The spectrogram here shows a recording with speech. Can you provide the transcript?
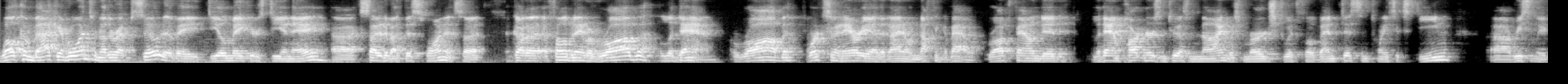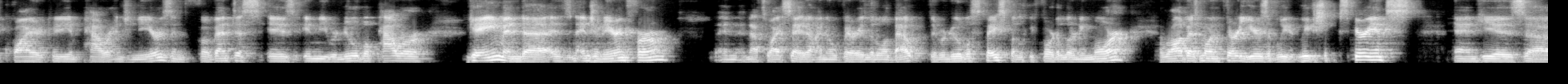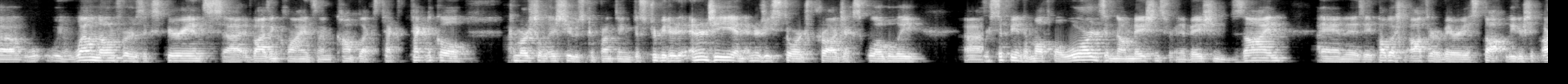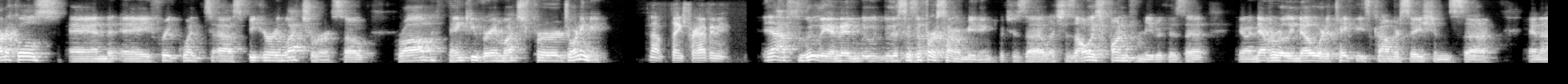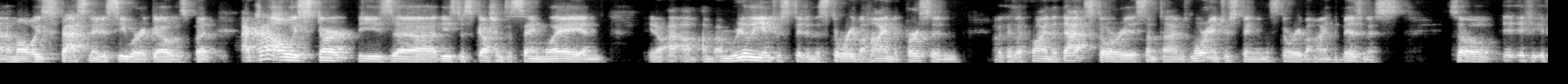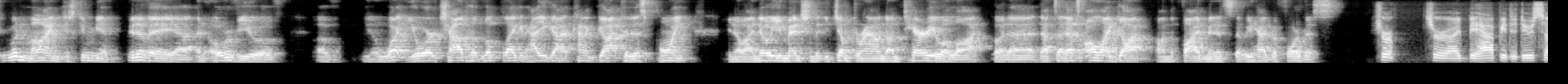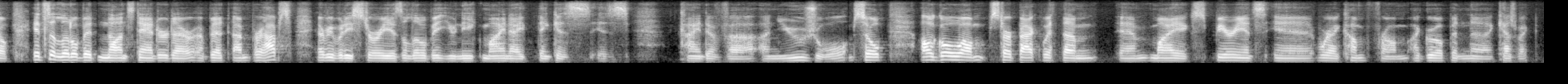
Welcome back, everyone, to another episode of a Dealmaker's DNA. Uh, excited about this one. It's a, I've got a, a fellow by the name of Rob Lydan. Rob works in an area that I know nothing about. Rob founded Lydan Partners in 2009, which merged with Phoventus in 2016. Uh, recently acquired Canadian Power Engineers, and Phoventus is in the renewable power game and uh, is an engineering firm. And, and that's why I say that I know very little about the renewable space, but looking forward to learning more. Rob has more than 30 years of leadership experience and he is uh, well known for his experience uh, advising clients on complex tech- technical commercial issues confronting distributed energy and energy storage projects globally uh, recipient of multiple awards and nominations for innovation and design and is a published author of various thought leadership articles and a frequent uh, speaker and lecturer. So rob thank you very much for joining me. No thanks for having me. Yeah, absolutely. And then this is the first time we're meeting, which is uh, which is always fun for me because uh, you know I never really know where to take these conversations, uh, and I'm always fascinated to see where it goes. But I kind of always start these uh, these discussions the same way, and you know I, I'm really interested in the story behind the person because I find that that story is sometimes more interesting than the story behind the business. So if if you wouldn't mind, just giving me a bit of a uh, an overview of of you know what your childhood looked like and how you got kind of got to this point you know i know you mentioned that you jumped around ontario a lot but uh, that's that's all i got on the five minutes that we had before this sure Sure, I'd be happy to do so. It's a little bit non-standard, or a bit. Um, perhaps everybody's story is a little bit unique. Mine, I think, is is kind of uh, unusual. So I'll go um, start back with um, um my experience in, where I come from. I grew up in uh, Keswick,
